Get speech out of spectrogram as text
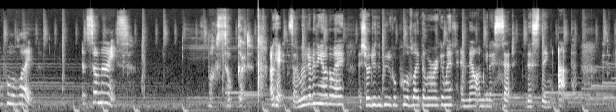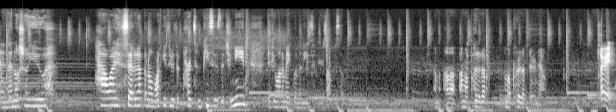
Pool of light. It's so nice. Looks so good. Okay, so I moved everything out of the way. I showed you the beautiful pool of light that we're working with, and now I'm gonna set this thing up. And then I'll show you how I set it up and I'll walk you through the parts and pieces that you need if you wanna make one of these for yourself. So I'm, I'm, I'm gonna put it up, I'm gonna put it up there now. All right,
